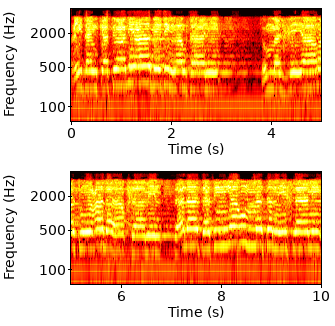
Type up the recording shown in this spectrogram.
عيدا كفعل عابد الأوثان. ثم الزيارة على أقسام ثلاثة يا أمة الإسلام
